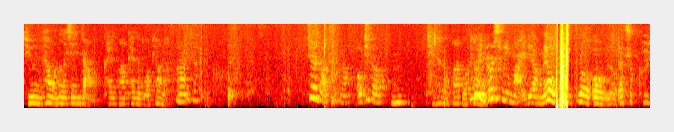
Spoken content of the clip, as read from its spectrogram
其实你看我那个仙人掌开花开的多漂亮。是哪是哪？哦，这个。嗯，你看那花多漂因为亮。nursery 买的呀，没有自己 grow。Oh no, that's not good.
